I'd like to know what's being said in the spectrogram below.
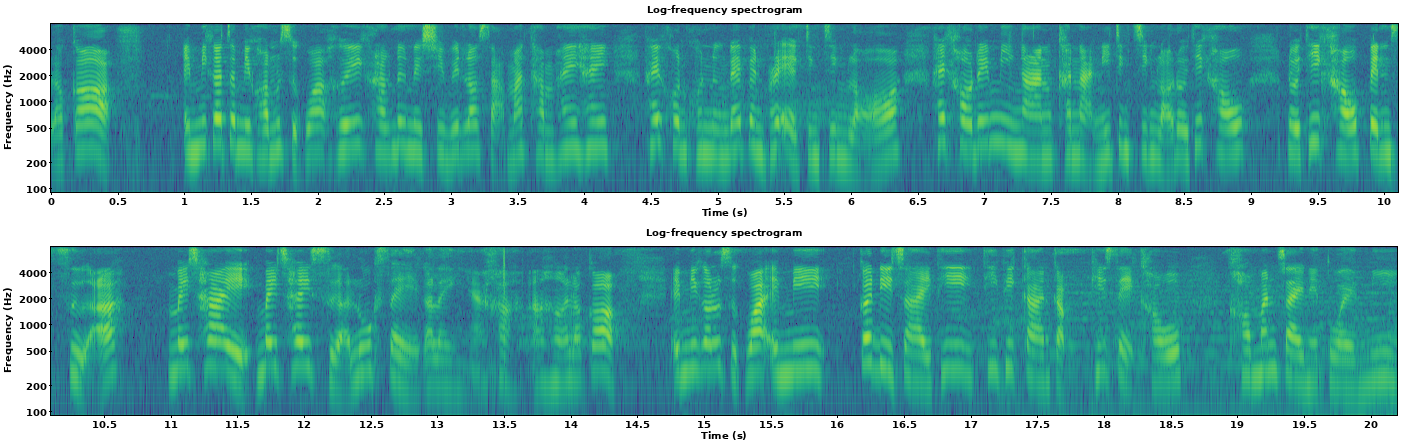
แล้วก็เอมมี่ก็จะมีความรู้สึกว่าเฮ้ยครั้งหนึ่งในชีวิตเราสามารถทำให้ให้ให้คนคนหนึงได้เป็นพระเอกจริง ๆหรอ ให้เขาได้มีงานขนาดนี้จริง ๆหรอโดยที่เขาโดยที่เขาเป็นเสือไม่ใช่ไม่ใช่เสือลูกเสกอะไรอย่างเงี้ยค่ะอ่าฮะแล้วก็เอมมี่ก็รู้สึกว่าเอมมี่ ก็ดีใจที่ที่พี่การกับพี่เสกเขาเขามั่นใจในตัวเอมมี่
